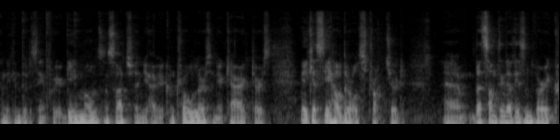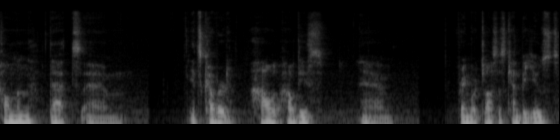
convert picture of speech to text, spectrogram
and you can do the same for your game modes and such and you have your controllers and your characters. And you can see how they're all structured. Um, that's something that isn't very common that um, it's covered how how these um, framework classes can be used.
